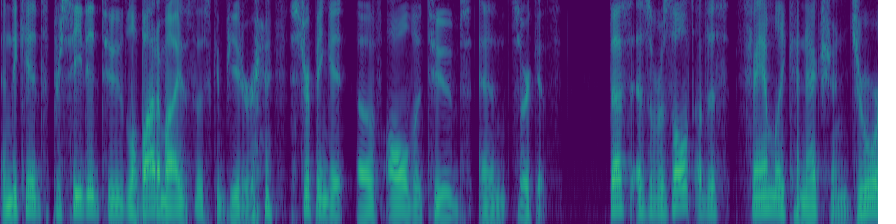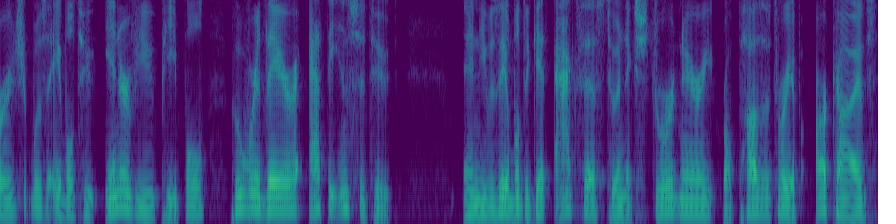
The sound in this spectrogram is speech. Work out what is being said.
And the kids proceeded to lobotomize this computer, stripping it of all the tubes and circuits. Thus, as a result of this family connection, George was able to interview people who were there at the Institute, and he was able to get access to an extraordinary repository of archives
